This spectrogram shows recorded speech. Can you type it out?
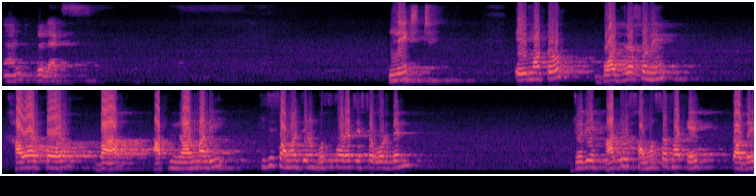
and relax নেক্সট এই মতো বজ্রাসনে খাওয়ার পর বা আপনি নর্মালি কিছু সময়ের জন্য বসে থাকার চেষ্টা করবেন। যদি হাঁটুর সমস্যা থাকে, তবে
